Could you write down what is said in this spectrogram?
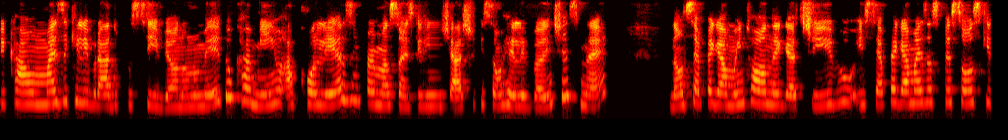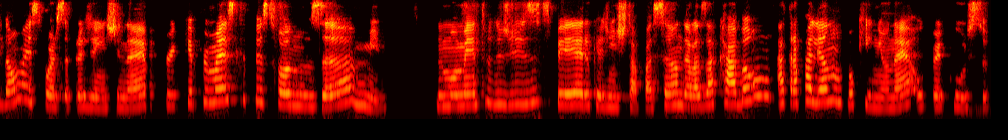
ficar o mais equilibrado possível, no meio do caminho, acolher as informações que a gente acha que são relevantes, né? não se apegar muito ao negativo e se apegar mais às pessoas que dão mais força pra gente, né? Porque por mais que a pessoa nos ame, no momento do desespero que a gente está passando, elas acabam atrapalhando um pouquinho, né, o percurso.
